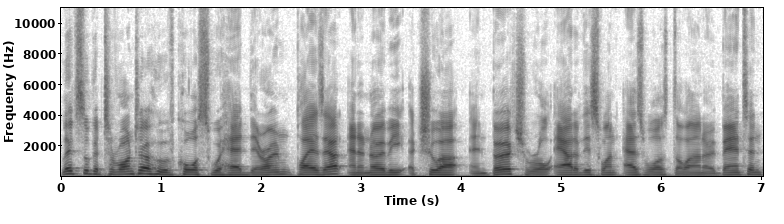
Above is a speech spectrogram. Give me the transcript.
Let's look at Toronto, who of course were had their own players out. Anunoby, Achiuwa, and Birch were all out of this one, as was Delano Banton.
